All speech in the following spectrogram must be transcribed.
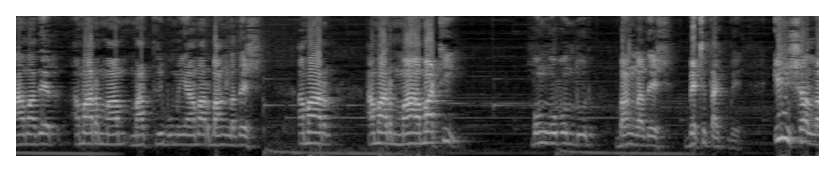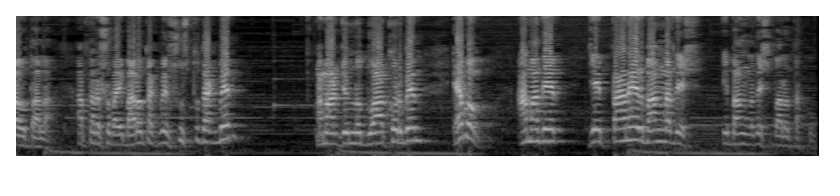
আমাদের, আমার মা- মাতৃভূমি, আমার বাংলাদেশ, আমার আমার মা মাটি, বঙ্গবন্ধুর বাংলাদেশ বেঁচে থাকবে। ইনশাল্লাহ তালা আপনারা সবাই ভালো থাকবেন, সুস্থ থাকবেন। আমার জন্য দোয়া করবেন এবং আমাদের যে প্রাণের বাংলাদেশ, এই বাংলাদেশ ভালো থাকুক।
